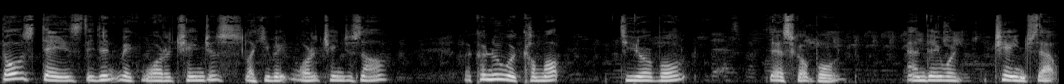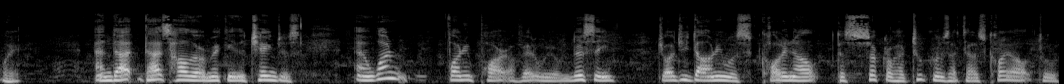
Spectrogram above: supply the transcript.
those days, they didn't make water changes like you make water changes now. The canoe would come up to your boat, the escort boat, and they would change that way. And that, that's how they were making the changes. And one funny part of it, we were listening, Georgie Downing was calling out, because Surf Club had two crews at that was calling out to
